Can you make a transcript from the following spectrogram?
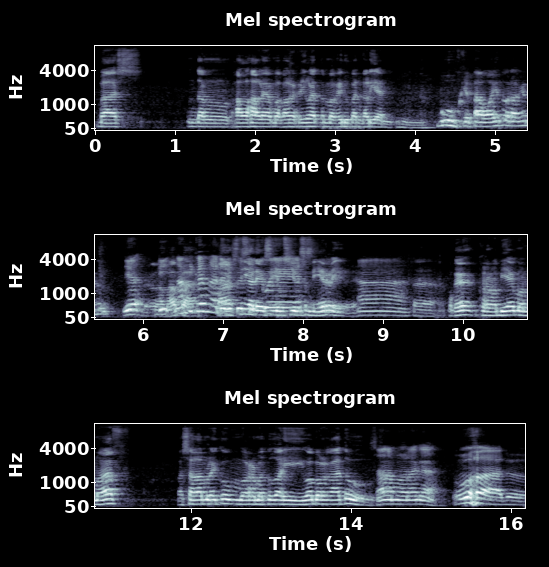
bahas tentang hal-hal yang bakal relate sama kehidupan kalian. Buh, ketawa itu orangnya tuh. Ya di, nanti kan ada Pasti ada yang senyum-senyum sendiri. Ah, Nah, pokoknya kurang lebih ya mohon maaf. Wassalamualaikum warahmatullahi wabarakatuh. salam olahraga. Waduh.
